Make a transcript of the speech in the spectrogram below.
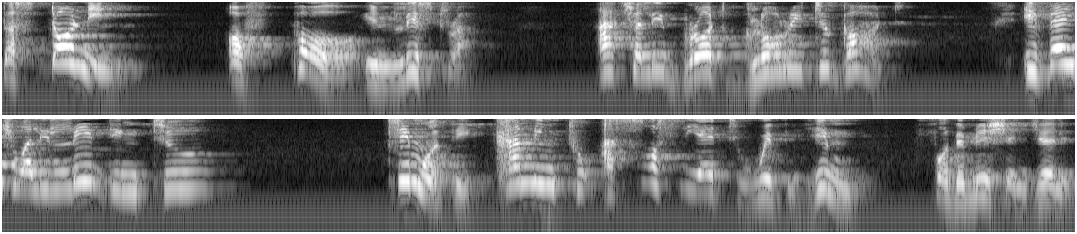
the stoning of Paul in Lystra actually brought glory to God, eventually leading to Timothy coming to associate with him for the mission journey.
